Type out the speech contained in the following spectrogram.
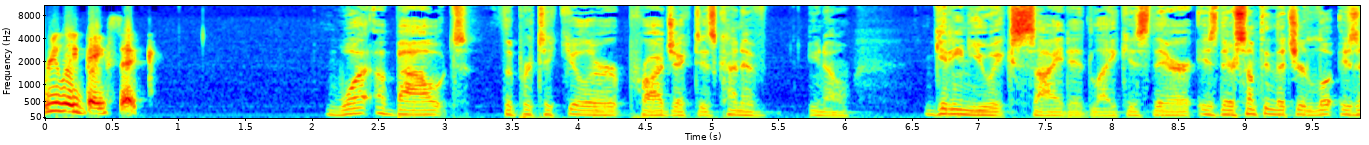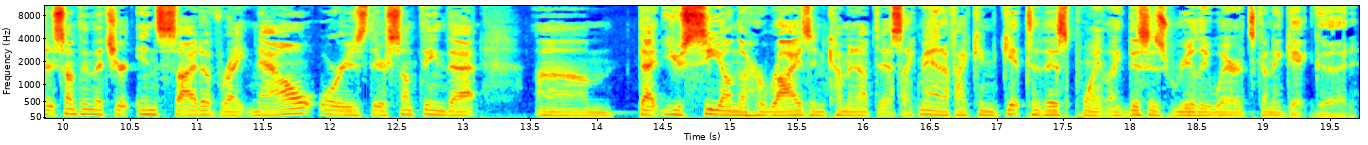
really basic. What about the particular project is kind of you know getting you excited? Like, is there is there something that you're lo- is there something that you're inside of right now, or is there something that um, that you see on the horizon coming up that's like, man, if I can get to this point, like this is really where it's going to get good.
